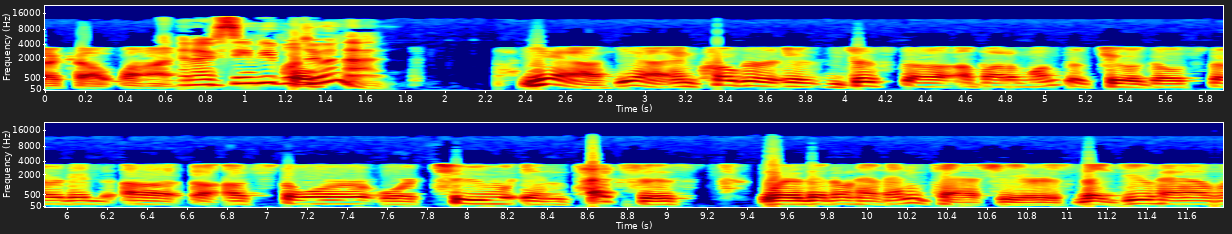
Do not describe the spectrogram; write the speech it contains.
checkout line. And I've seen people doing that. Yeah, yeah, and Kroger is just uh, about a month or two ago started uh, a store or two in Texas where they don't have any cashiers. They do have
